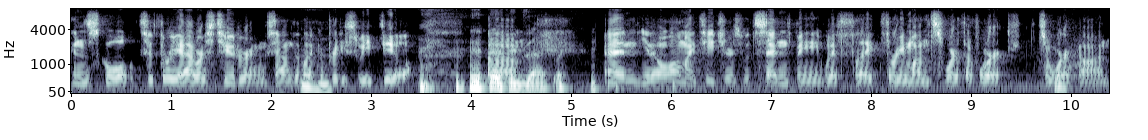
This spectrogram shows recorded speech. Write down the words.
in school to three hours tutoring sounded like a Mhm. pretty sweet deal. um, exactly. And you know all my teachers would send me with like three months worth of work to work on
